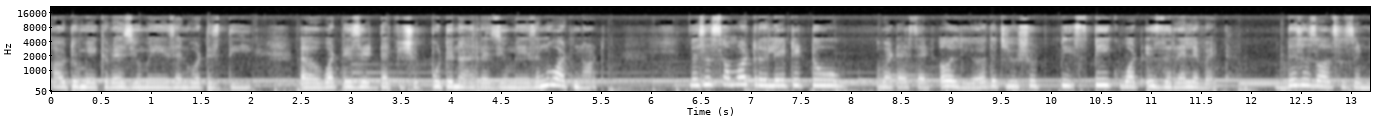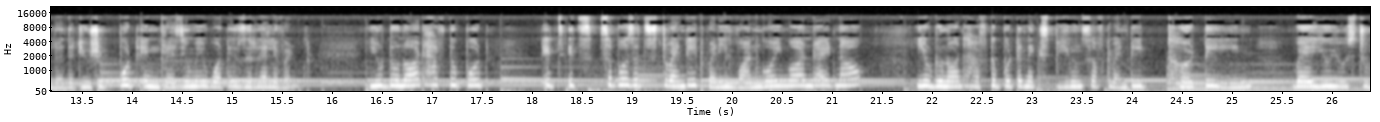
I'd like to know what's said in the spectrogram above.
how to make resumes and what is the uh, what is it that we should put in our resumes and what not. This is somewhat related to what I said earlier that you should speak what is relevant. This is also similar that you should put in resume what is relevant. You do not have to put it's it's suppose it's 2021 going on right now you do not have to put an experience of 2013 where you used to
